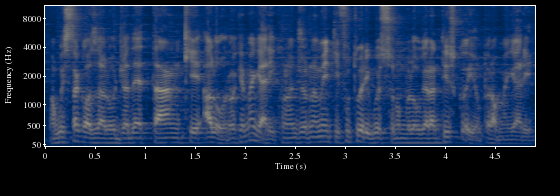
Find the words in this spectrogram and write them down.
ma questa cosa l'ho già detta anche a loro, che magari con aggiornamenti futuri, questo non ve lo garantisco io, però magari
